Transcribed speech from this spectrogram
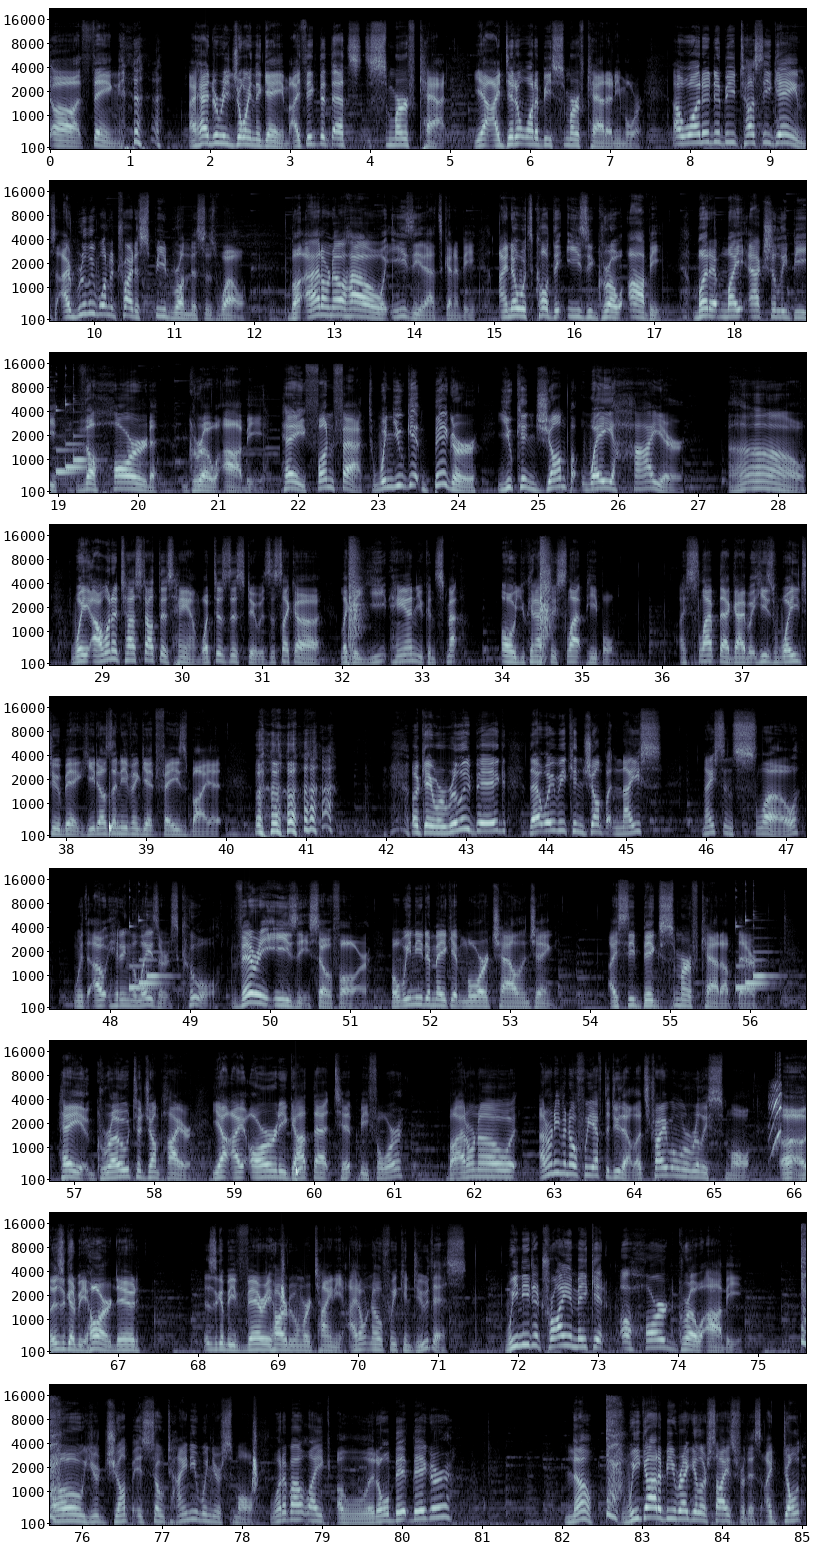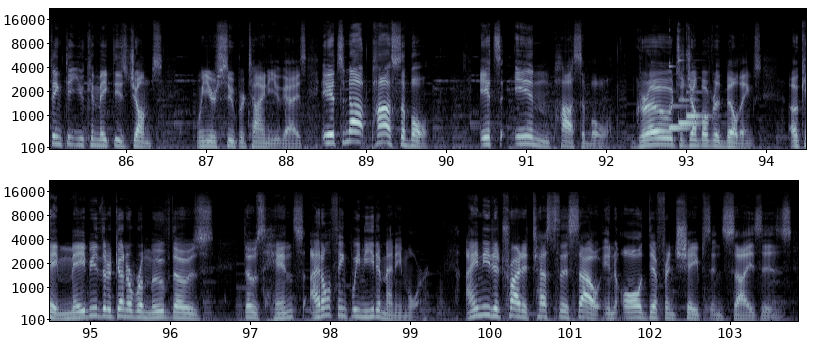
uh, thing. I had to rejoin the game. I think that that's Smurf Cat. Yeah, I didn't want to be Smurf Cat anymore. I wanted to be Tussy Games. I really want to try to speed run this as well. But I don't know how easy that's gonna be. I know it's called the Easy Grow Obby, but it might actually be the Hard Grow Obby. Hey, fun fact, when you get bigger, you can jump way higher. Oh. Wait, I want to test out this hand. What does this do? Is this like a like a yeet hand? You can smack... Oh, you can actually slap people. I slapped that guy, but he's way too big. He doesn't even get fazed by it. okay, we're really big. That way we can jump nice, nice and slow without hitting the lasers. Cool. Very easy so far, but we need to make it more challenging. I see Big Smurf Cat up there. Hey, grow to jump higher. Yeah, I already got that tip before, but I don't know. I don't even know if we have to do that. Let's try it when we're really small. Uh-oh, this is gonna be hard, dude. This is gonna be very hard when we're tiny. I don't know if we can do this. We need to try and make it a hard grow obby. Oh, your jump is so tiny when you're small. What about like a little bit bigger? No, we gotta be regular size for this. I don't think that you can make these jumps when you're super tiny, you guys. It's not possible. It's impossible. Grow to jump over the buildings. Okay, maybe they're gonna remove those those hints. I don't think we need them anymore. I need to try to test this out in all different shapes and sizes.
